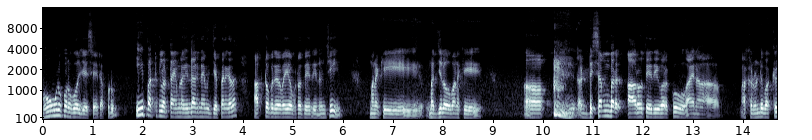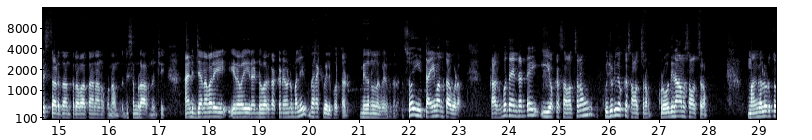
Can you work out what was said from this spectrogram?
భూములు కొనుగోలు చేసేటప్పుడు ఈ పర్టికులర్ టైంలో ఇందాక నేను మీకు చెప్పాను కదా అక్టోబర్ ఇరవై ఒకటో తేదీ నుంచి మనకి మధ్యలో మనకి డిసెంబర్ ఆరో తేదీ వరకు ఆయన అక్కడ ఉండి వక్రిస్తాడు. దాని తర్వాత అని అనుకున్నాం. డిసెంబర్ ఆరు నుంచి అండ్ జనవరి ఇరవై రెండు వరకు అక్కడే ఉండి మళ్ళీ వెనక్కి వెళ్ళిపోతాడు. మిథునంలోకి వెళ్ళిపోతాడు. సో ఈ టైం అంతా కూడా కాకపోతే ఏంటంటే ఈ యొక్క సంవత్సరం కుజుడి యొక్క సంవత్సరం క్రోధినామ సంవత్సరం మంగళుడితో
